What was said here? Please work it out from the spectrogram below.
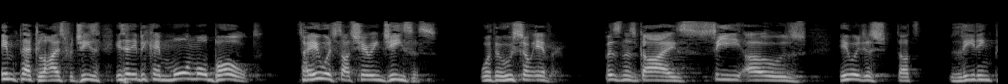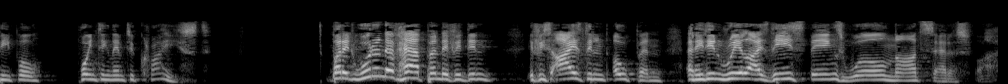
impact lives for Jesus. He said he became more and more bold. So he would start sharing Jesus with whosoever. Business guys, CEOs. He would just start leading people, pointing them to Christ. But it wouldn't have happened if it didn't, if his eyes didn't open and he didn't realize these things will not satisfy.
